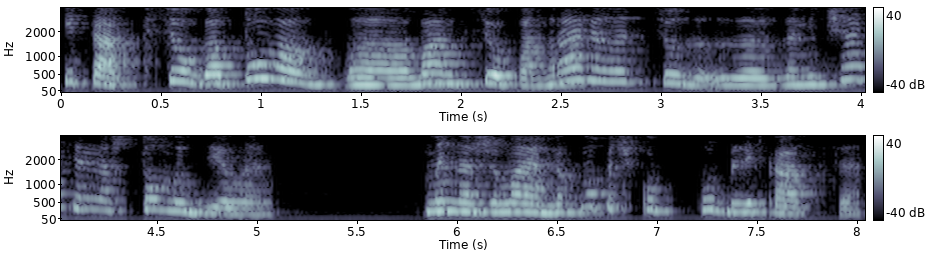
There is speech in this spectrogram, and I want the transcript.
Итак, все готово, вам все понравилось, все замечательно. Что мы делаем? Мы нажимаем на кнопочку «Публикация».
